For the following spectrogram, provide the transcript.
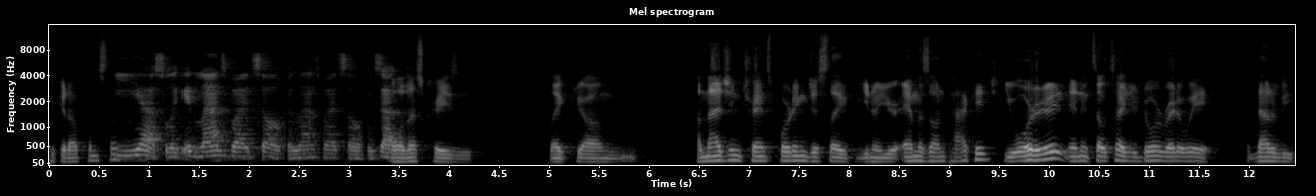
pick it up and stuff yeah so like it lands by itself it lands by itself exactly oh that's crazy like um Imagine transporting just like, you know, your Amazon package. You order it and it's outside your door right away. That would be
